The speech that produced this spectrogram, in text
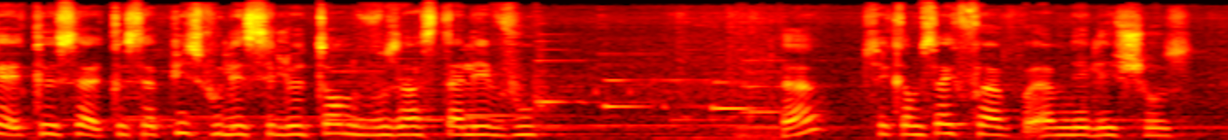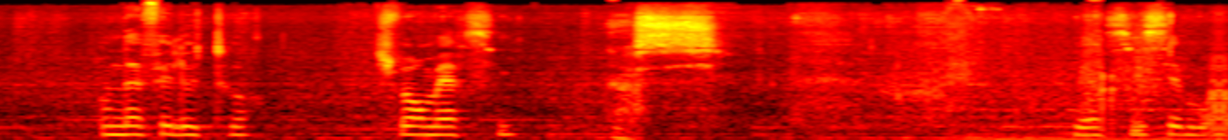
Que, que ça, que ça puisse vous laisser le temps de vous installer, vous. Hein? C'est comme ça qu'il faut am- amener les choses. On a fait le tour. Je vous remercie. Merci. Merci, c'est moi.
